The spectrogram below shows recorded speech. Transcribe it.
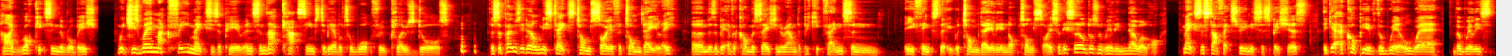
hide rockets in the rubbish, which is where McPhee makes his appearance, and that cat seems to be able to walk through closed doors. The supposed Earl mistakes Tom Sawyer for Tom Daley. Um, there's a bit of a conversation around the picket fence, and he thinks that it was Tom Daley and not Tom Sawyer. So this Earl doesn't really know a lot. Makes the staff extremely suspicious. They get a copy of the will where the will is,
